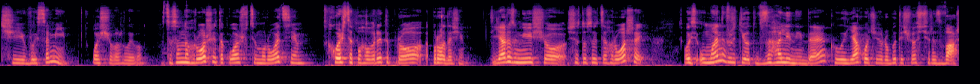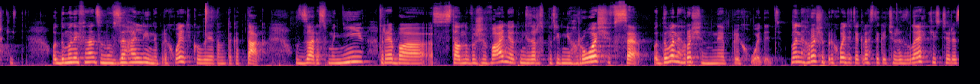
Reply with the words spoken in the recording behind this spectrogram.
чи ви самі. Ось що важливо. Стосовно грошей, також в цьому році хочеться поговорити про продажі. Я розумію, що що стосується грошей. Ось у мене в житті от взагалі не йде, коли я хочу робити щось через важкість. От до мене фінанси ну взагалі не приходять, коли я там така, так, от зараз мені треба стану виживання, от мені зараз потрібні гроші, все. От до мене гроші не приходять. У мене гроші приходять якраз таки через легкість, через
